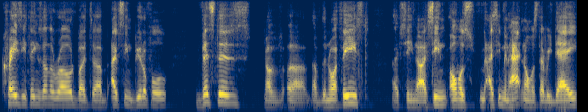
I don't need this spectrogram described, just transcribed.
crazy things on the road, but uh, I've seen beautiful vistas of uh, of the Northeast. I've seen I've seen almost I see Manhattan almost every day.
